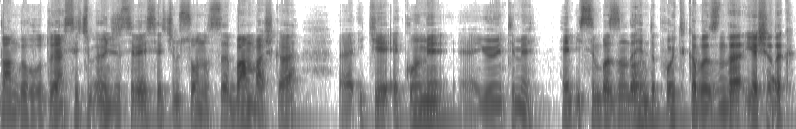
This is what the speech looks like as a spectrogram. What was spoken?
damga vurdu. Yani seçim öncesi ve seçim sonrası bambaşka iki ekonomi e, yönetimi hem isim bazında hem de politika bazında yaşadık.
